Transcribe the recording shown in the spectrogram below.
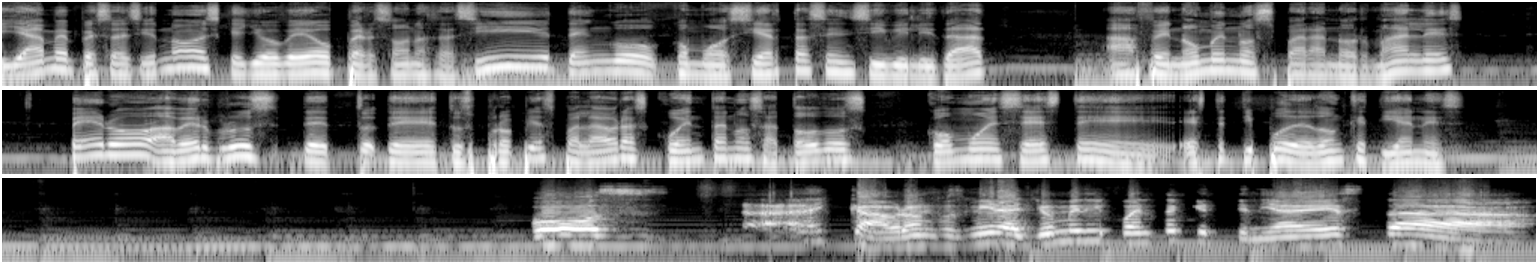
Y ya me empezó a decir, no, es que yo veo personas así, tengo como cierta sensibilidad a fenómenos paranormales. Pero, a ver, Bruce, de, tus propias palabras, cuéntanos a todos cómo es este, este tipo de don que tienes. Pues, ay, cabrón, pues mira, yo me di cuenta que tenía esta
